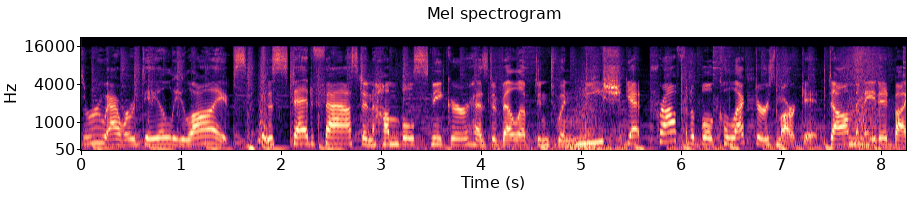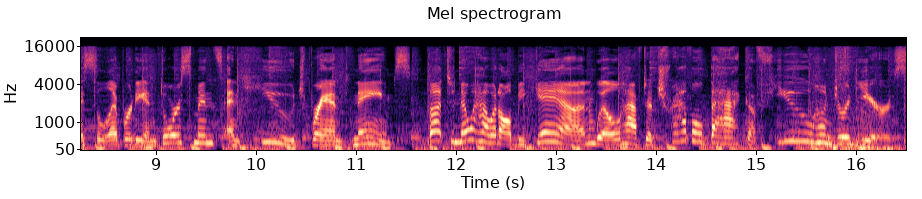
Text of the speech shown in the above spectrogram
through our daily lives. The steadfast and humble sneaker has developed into a niche yet profitable collector's market dominated by celebrity endorsements and huge brand names. But to know how it all began, we'll have to travel back a few hundred years.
